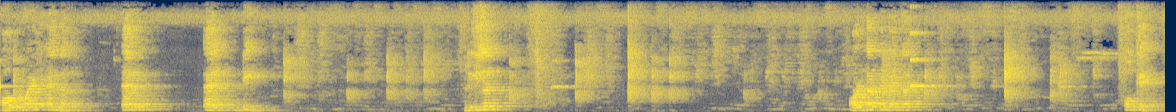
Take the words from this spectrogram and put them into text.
congruent angle M and D. Reason alternate angle. Okay,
